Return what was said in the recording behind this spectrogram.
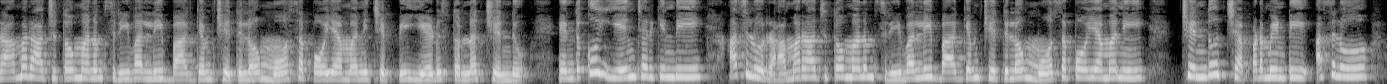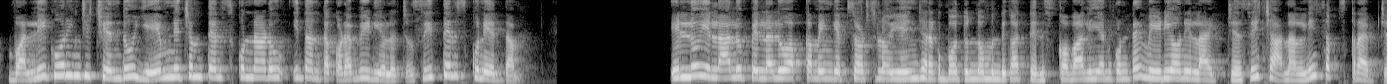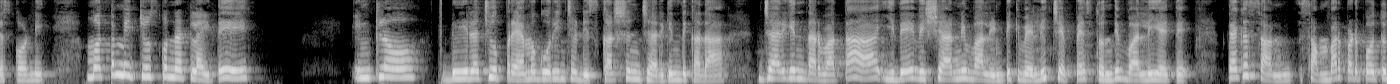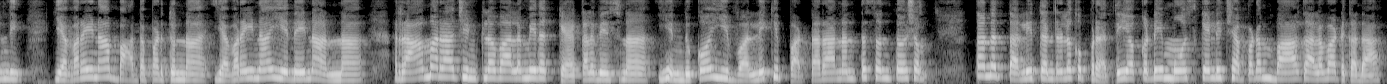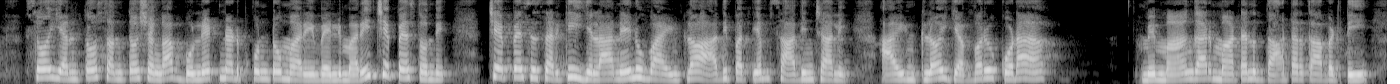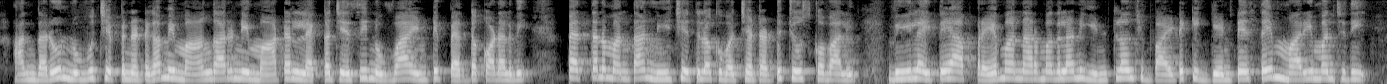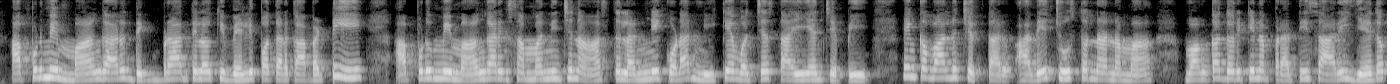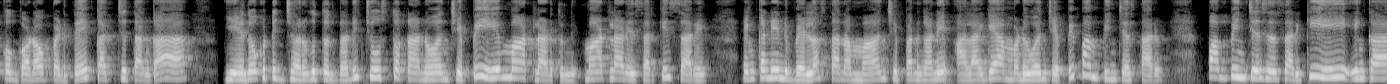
రామరాజుతో మనం శ్రీవల్లి భాగ్యం చేతిలో మోసపోయామని చెప్పి ఏడుస్తున్న చందు. ఎందుకు? ఏం జరిగింది? అసలు రామరాజుతో మనం శ్రీవల్లి భాగ్యం చేతిలో మోసపోయామని చందు చెప్పడమేంటి? అసలు వల్లి గురించి చందు ఏం నిజం తెలుసుకున్నాడు? ఇదంతా కూడా వీడియోలో చూసి తెలుసుకునేద్దాం. ఇల్లు ఇల్లాలు పిల్లలు అప్కమింగ్ ఎపిసోడ్స్లో ఏం జరగబోతుందో ముందుగా తెలుసుకోవాలి అనుకుంటే వీడియోని లైక్ చేసి ఛానల్ని సబ్స్క్రైబ్ చేసుకోండి. మొత్తం మీరు చూసుకున్నట్లయితే ఇంట్లో ధీరజు ప్రేమ గురించి డిస్కషన్ జరిగింది కదా. జరిగిన తర్వాత ఇదే విషయాన్ని వాళ్ళ ఇంటికి వెళ్ళి చెప్పేస్తుంది వల్లి అయితే. తెగ సం సంబరపడిపోతుంది. ఎవరైనా బాధపడుతున్నా ఎవరైనా ఏదైనా అన్నా రామరాజు ఇంట్లో వాళ్ళ మీద కేకలు వేసినా ఎందుకో ఈ వల్లికి పట్టరానంత సంతోషం. తన తల్లిదండ్రులకు ప్రతి ఒక్కటి మోసుకెళ్ళి చెప్పడం బాగా అలవాటు కదా. సో ఎంతో సంతోషంగా బుల్లెట్ నడుపుకుంటూ మరీ వెళ్ళి మరీ చెప్పేస్తుంది. చెప్పేసేసరికి ఇలానే నువ్వు ఆ ఇంట్లో ఆధిపత్యం సాధించాలి. ఆ ఇంట్లో ఎవ్వరూ కూడా మీ మాంగారు మాటను దాటరు కాబట్టి అందరూ నువ్వు చెప్పినట్టుగా మీ మాంగారు నీ మాటను లెక్క చేసి నువ్వా ఇంటి పెద్ద కొడలివి. పెత్తనమంతా నీ చేతిలోకి వచ్చేటట్టు చూసుకోవాలి. వీలైతే ఆ ప్రేమ నర్మదలను ఇంట్లోంచి బయటకి గెంటేస్తే మరీ మంచిది. అప్పుడు మీ మాంగారు దిగ్భ్రాంతిలోకి వెళ్ళిపోతాడు కాబట్టి అప్పుడు మీ మాంగారికి సంబంధించిన ఆస్తులన్నీ కూడా నీకే వచ్చేస్తాయి అని చెప్పి ఇంకా వాళ్ళు చెప్తారు. అదే చూస్తున్నానమ్మా. వంక దొరికిన ప్రతిసారి ఏదో ఒక గొడవ పెడితే ఖచ్చితంగా ఏదో ఒకటి జరుగుతుందని చూస్తున్నాను అని చెప్పి మాట్లాడుతుంది. మాట్లాడేసరికి సరే ఇంకా నేను వెళ్ళొస్తానమ్మా అని చెప్పాను కానీ అలాగే అమ్మడు అని చెప్పి పంపించేస్తారు. పంపించేసేసరికి ఇంకా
